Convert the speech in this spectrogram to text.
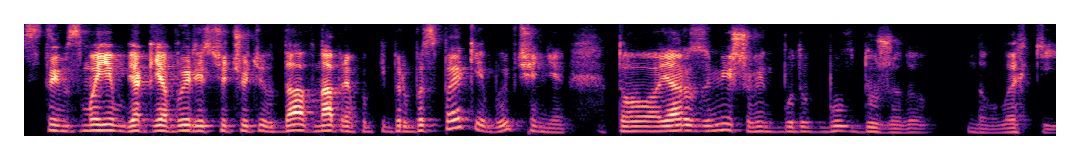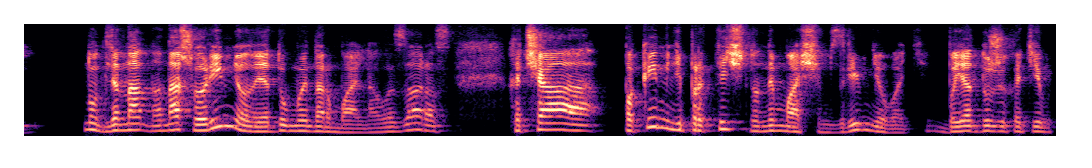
з тим, з моїм, як я виріс чуть-чуть да, в напрямку кібербезпеки, вивченні, то я розумію, що він буде, був дуже ну, легкий. Ну, для на, на нашого рівня, я думаю, нормально, але зараз. Хоча поки мені практично нема чим зрівнювати, бо я дуже хотів,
